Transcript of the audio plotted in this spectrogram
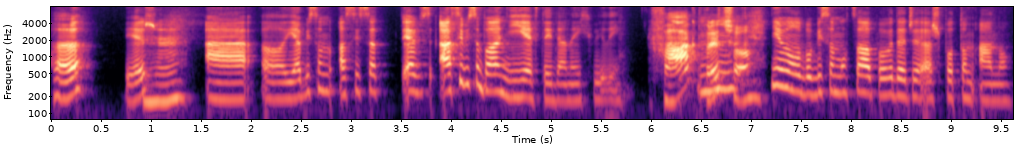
h, vieš? Mm-hmm. A uh, ja by som asi sa... Ja, asi by som povedala nie v tej danej chvíli. Fakt? Mhm. Prečo? Mm-hmm. Nie, lebo by som mu chcela povedať, že až potom áno.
